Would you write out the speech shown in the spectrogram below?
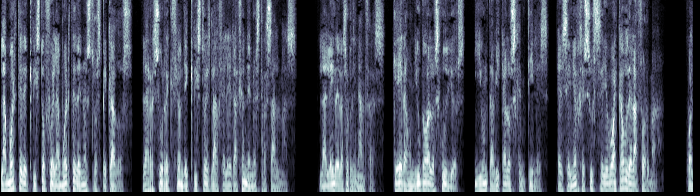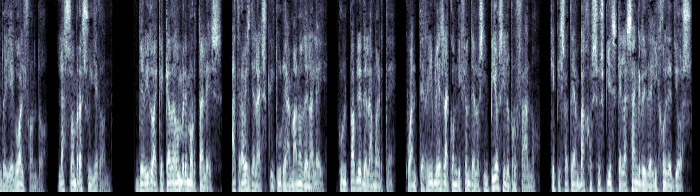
La muerte de Cristo fue la muerte de nuestros pecados, la resurrección de Cristo es la aceleración de nuestras almas. La ley de las ordenanzas, que era un yugo a los judíos, y un tabique a los gentiles, el Señor Jesús se llevó a cabo de la forma. Cuando llegó al fondo, las sombras huyeron. Debido a que cada hombre mortal es, a través de la escritura a mano de la ley, culpable de la muerte, cuán terrible es la condición de los impíos y lo profano, que pisotean bajo sus pies que la sangre del Hijo de Dios,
